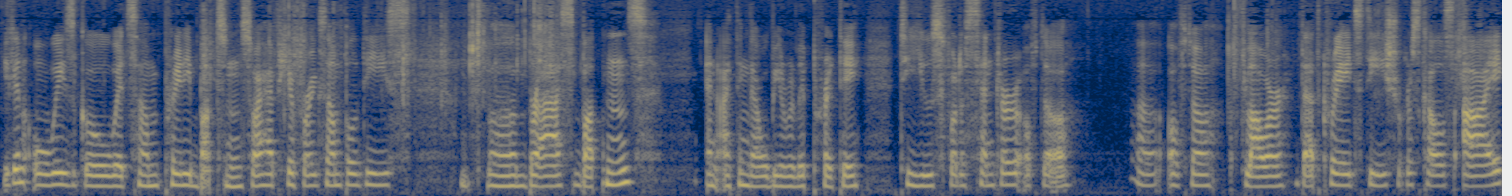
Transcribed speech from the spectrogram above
you can always go with some pretty buttons. So I have here, for example, these uh, brass buttons and I think that will be really pretty to use for the center of the uh, of the flower that creates the sugar skull's eye.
